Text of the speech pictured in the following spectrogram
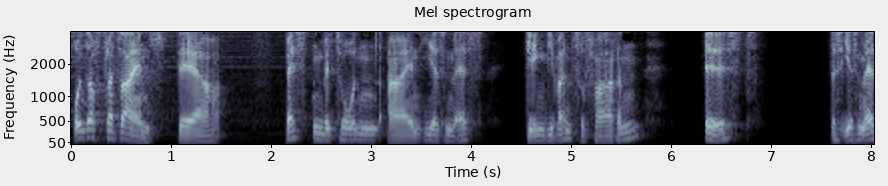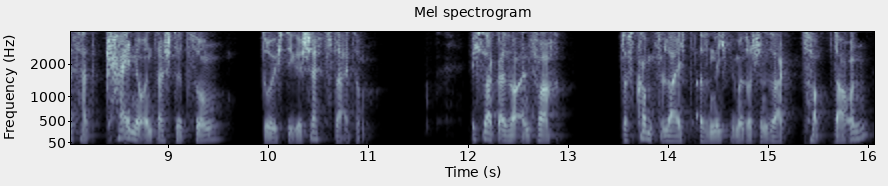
Und auf Platz eins der besten Methoden, ein ISMS gegen die Wand zu fahren, ist, das ISMS hat keine Unterstützung durch die Geschäftsleitung. Ich sage also einfach, das kommt vielleicht, also nicht, wie man so schön sagt, top-down,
